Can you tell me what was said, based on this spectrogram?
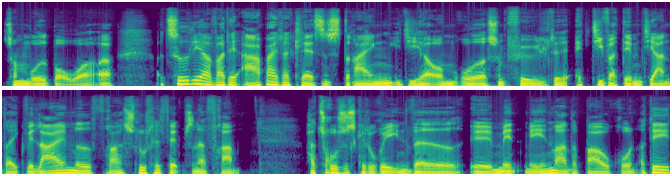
som modborgere. Og, og tidligere var det arbejderklassens drenge i de her områder, som følte, at de var dem, de andre ikke vil lege med fra slut 90'erne frem har trusselskategorien været øh, mænd med indvandrerbaggrund, og det er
